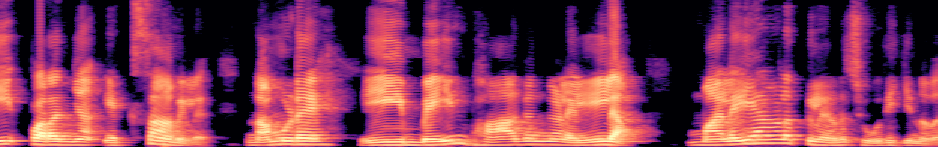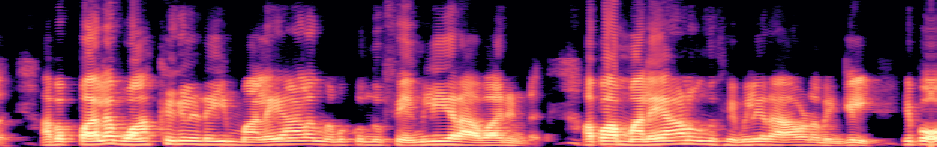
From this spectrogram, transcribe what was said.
ഈ പറഞ്ഞ എക്സാമിൽ നമ്മുടെ ഈ മെയിൻ ഭാഗങ്ങളെല്ലാം മലയാളത്തിലാണ് ചോദിക്കുന്നത്. അപ്പൊ പല വാക്കുകളുടെയും മലയാളം നമുക്കൊന്ന് ഫെമിലിയർ ആവാനുണ്ട്. അപ്പൊ ആ മലയാളം ഒന്ന് ഫെമിലിയർ ആവണമെങ്കിൽ ഇപ്പോ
